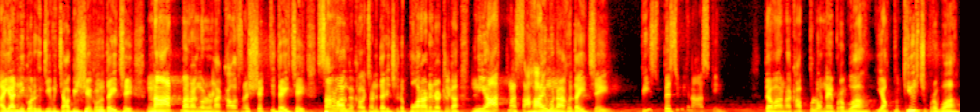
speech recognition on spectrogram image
అయ్యా నీ కొరకు జీవించే అభిషేకం దయచేయి. నా ఆత్మ రంగంలో నాకు కావాల్సిన శక్తి దయచేయి. సర్వాంగ కవచాన్ని ధరించుకుని పోరాడినట్లుగా నీ ఆత్మ సహాయము నాకు దయచేయి. బీ స్పెసిఫిక్ ఇన్ ఆస్కింగ్ దేవా నాకు అప్పులు ఉన్నాయి ప్రభా ఈ అప్పు తీర్చు ప్రభా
